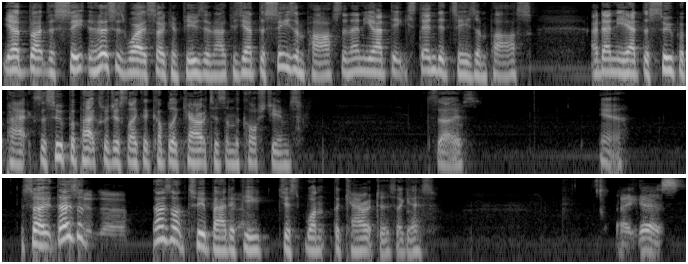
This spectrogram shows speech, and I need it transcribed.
You had like the se- This is why it's so confusing now because you had the season pass, and then you had the extended season pass, and then you had the super packs. The super packs were just like a couple of characters and the costumes. So yeah, so those are Should, uh, those aren't too bad if you just want the characters, I guess. I guess.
